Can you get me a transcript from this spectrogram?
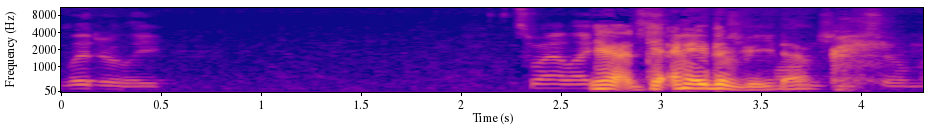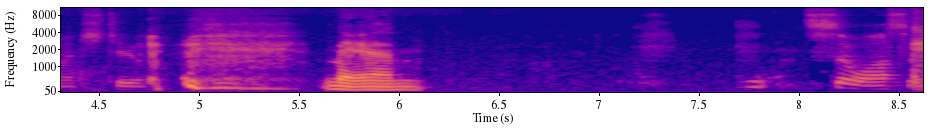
Literally. That's why I like Yeah, Danny second DeVito. So much too. man. It's so awesome.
